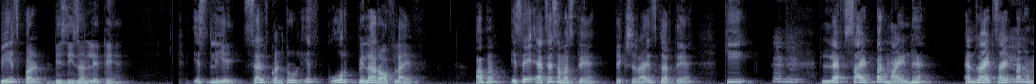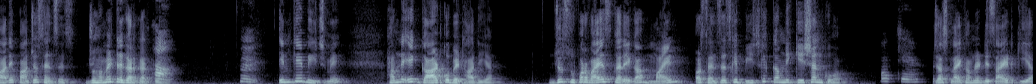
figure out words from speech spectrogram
बेस पर डिसीज़न लेते हैं। इसलिए self control is core pillar of life अब हम इसे ऐसे समझते हैं पिक्चराइज करते हैं कि हम्म हम्म। लेफ़्ट साइड पर माइंड है एंड राइट साइड पर हमारे पाँचों सेंसेस जो हमें ट्रिगर करते हैं। हाँ। हम्म। इनके बीच में हमने एक गार्ड को बैठा दिया जो सुपरवाइज करेगा माइंड और सेंसेस के बीच के कम्युनिकेशन को अब। जस्ट लाइक like हमने डिसाइड किया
